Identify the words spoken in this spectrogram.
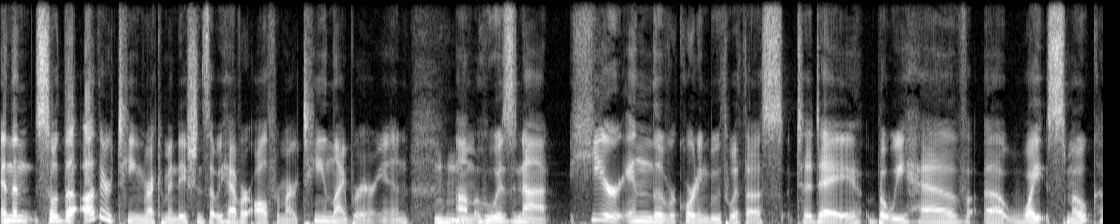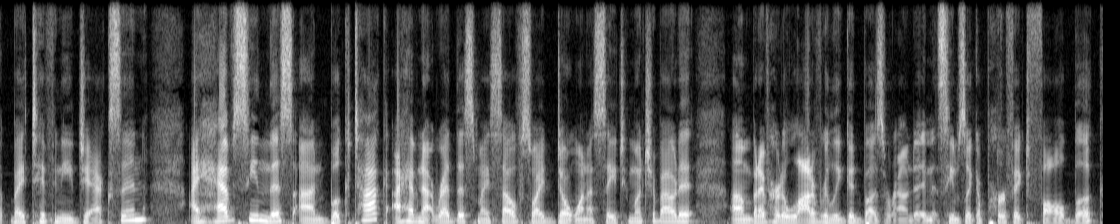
and then so the other teen recommendations that we have are all from our teen librarian um, who is not here in the recording booth with us today but we have uh, white smoke by tiffany jackson i have seen this on BookTok i have not read this myself so i don't want to say too much about it um, but i've heard a lot of really good buzz around it and it seems like a perfect fall book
